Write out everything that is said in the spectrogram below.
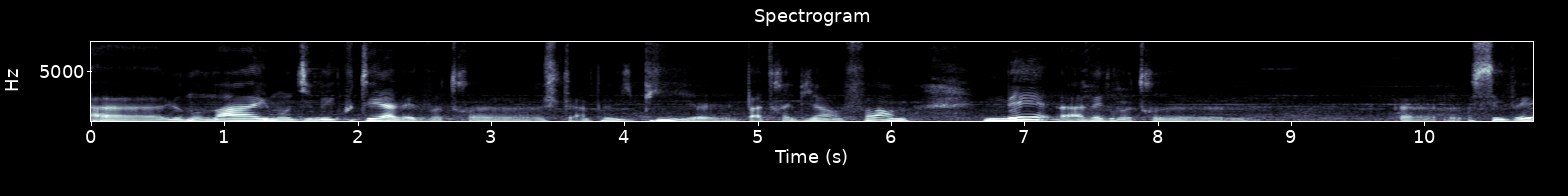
euh, le MoMA, ils m'ont dit, mais écoutez, avec votre... euh, J'étais un peu hippie, euh, pas très bien en forme, mais avec votre CV,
